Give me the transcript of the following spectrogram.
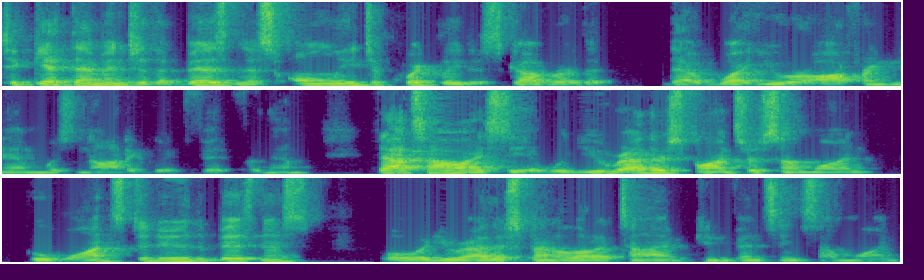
to get them into the business only to quickly discover that that what you were offering them was not a good fit for them. That's how I see it. Would you rather sponsor someone who wants to do the business or would you rather spend a lot of time convincing someone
